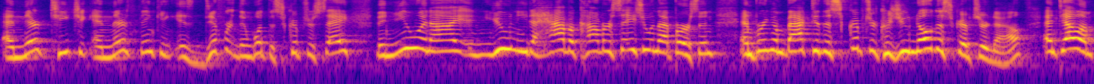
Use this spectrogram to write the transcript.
and their teaching and their thinking is different than what the scriptures say, then you and I and you need to have a conversation with that person and bring them back to the scripture because you know the scripture now and tell them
